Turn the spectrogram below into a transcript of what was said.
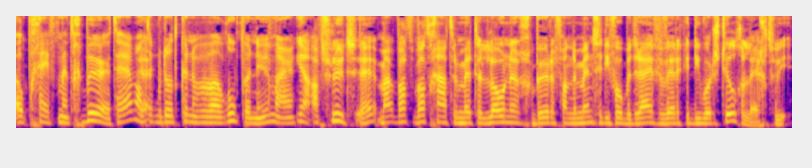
op een gegeven moment gebeurt. Hè? Want ik bedoel, dat kunnen we wel roepen nu. Maar... Ja, absoluut. Hè? Maar wat, wat gaat er met de lonen gebeuren van de mensen die voor bedrijven werken, die worden stilgelegd? Wie,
